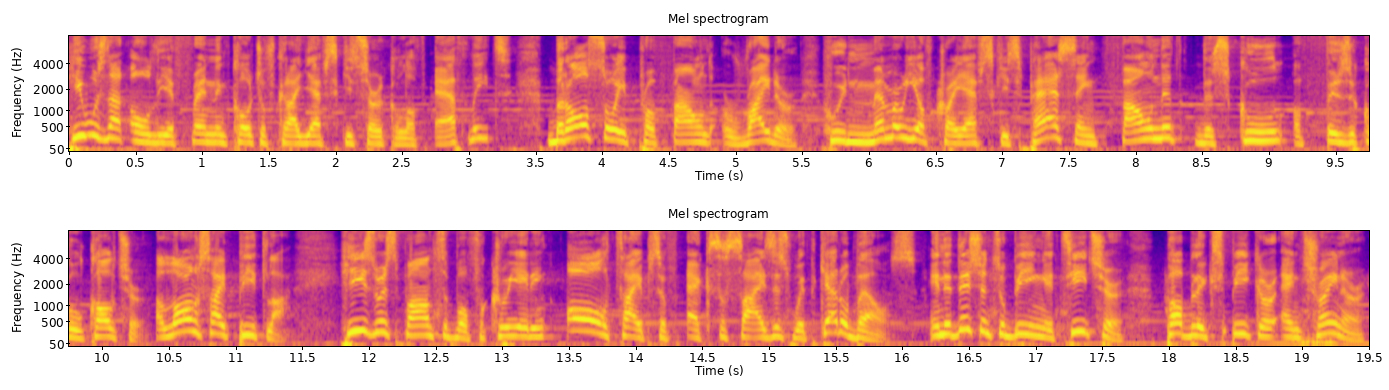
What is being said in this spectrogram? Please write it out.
He was not only a friend and coach of Krajewski's circle of athletes, but also a profound writer who, in memory of Krajewski's passing, founded the School of Physical Culture. Alongside Pitla, he's responsible for creating all types of exercises with kettlebells. In addition to being a teacher, public speaker, and trainer,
